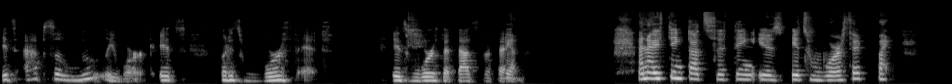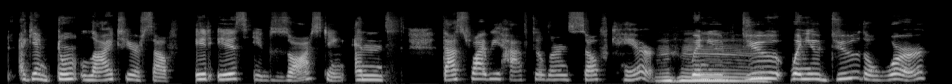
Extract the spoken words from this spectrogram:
It's absolutely work. It's but it's worth it. It's worth it. That's the thing. Yeah. And I think that's the thing is it's worth it, but again don't lie to yourself it is exhausting and that's why we have to learn self-care mm-hmm. when you mm-hmm. do when you do the work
